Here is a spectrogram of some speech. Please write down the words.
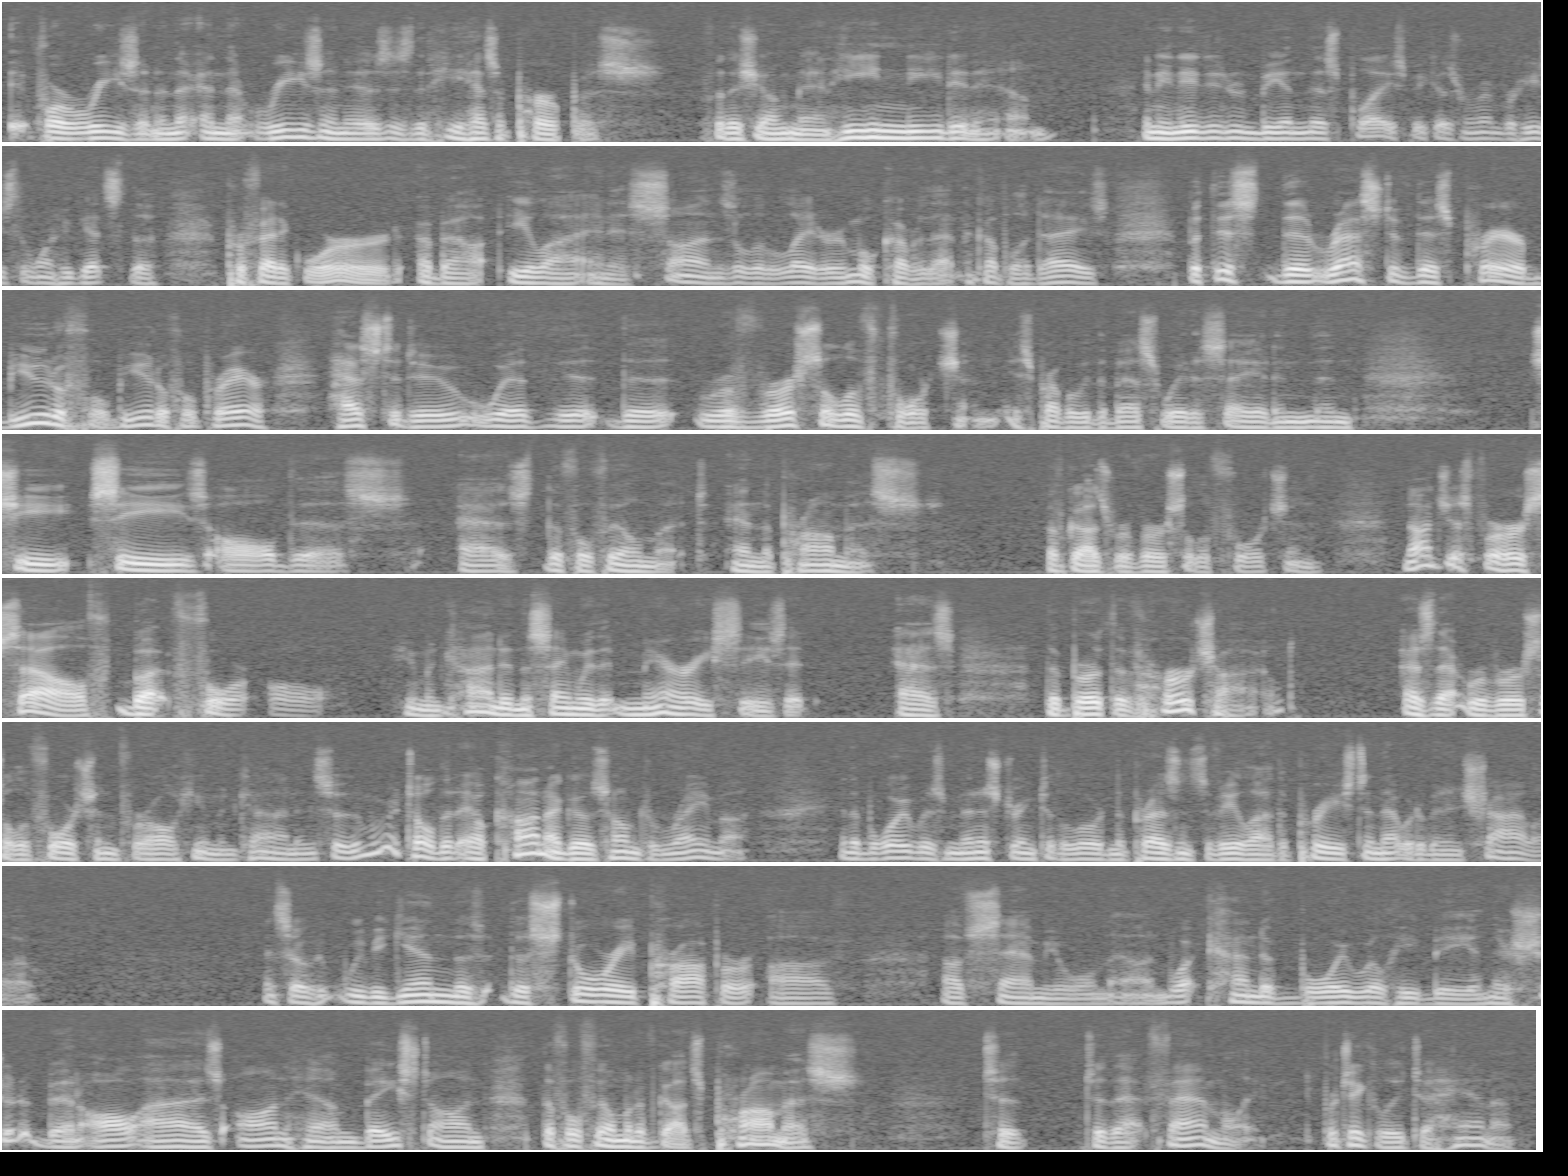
it for a reason, and, the, and that reason is is that he has a purpose for this young man. He needed him. And he needed him to be in this place because remember, he's the one who gets the prophetic word about Eli and his sons a little later, and we'll cover that in a couple of days. But this, the rest of this prayer, beautiful, beautiful prayer, has to do with the, the reversal of fortune, is probably the best way to say it. And then she sees all this as the fulfillment and the promise of God's reversal of fortune, not just for herself, but for all humankind in the same way that Mary sees it as the birth of her child as that reversal of fortune for all humankind. And so then we were told that Elkanah goes home to Ramah, and the boy was ministering to the Lord in the presence of Eli the priest, and that would have been in Shiloh. And so we begin the, the story proper of, of Samuel now, and what kind of boy will he be? And there should have been all eyes on him based on the fulfillment of God's promise to, to that family, particularly to Hannah.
